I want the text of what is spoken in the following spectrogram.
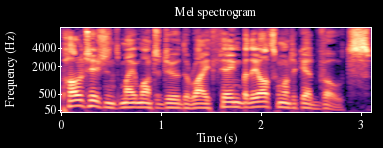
Politicians might want to do the right thing, but they also want to get votes.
